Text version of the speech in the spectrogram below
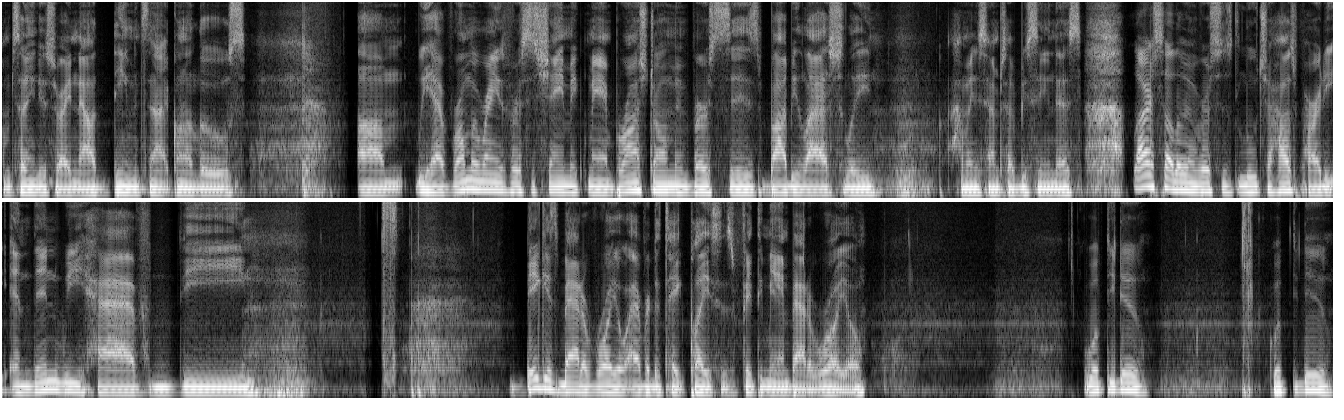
I'm telling you this right now. Demon's not going to lose. Um, we have Roman Reigns versus Shane McMahon. Braun Strowman versus Bobby Lashley. How many times have we seen this? Lars Sullivan versus Lucha House Party. And then we have the biggest battle royal ever to take place is 50 man battle royal. Whoop de doo. Whoop de doo.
